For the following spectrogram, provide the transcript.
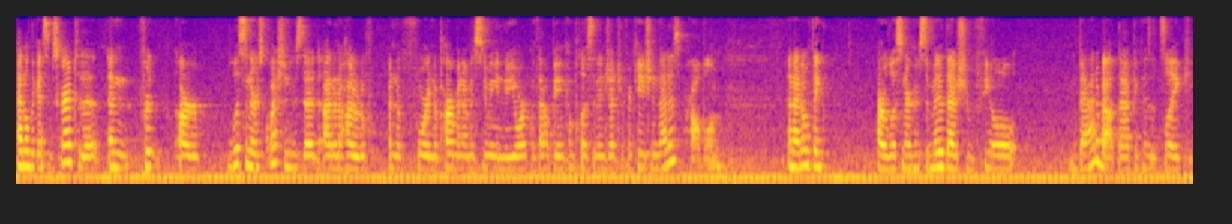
I don't think I subscribe to that. And for our listener's question who said, I don't know how to afford an apartment, I'm assuming in New York without being complicit in gentrification, that is a problem. And I don't think our listener who submitted that should feel bad about that because it's like,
